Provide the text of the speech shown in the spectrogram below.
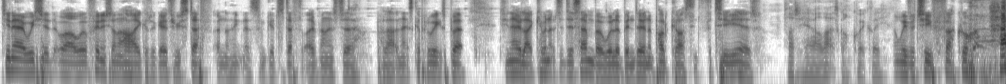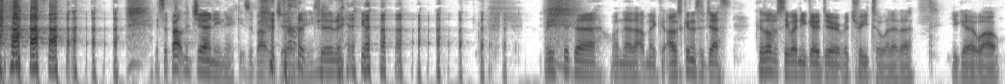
Do you know we should? Well, we'll finish on a high because we go through stuff, and I think there's some good stuff that I've managed to pull out the next couple of weeks. But do you know, like coming up to December, we'll have been doing a podcast for two years. Bloody hell, that's gone quickly. And we've achieved fuck all. it's about the journey, Nick. It's about the journey. journey. We should. Uh, well, no, that'll make it. I was going to suggest because obviously when you go do a retreat or whatever, you go well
